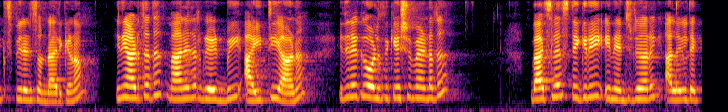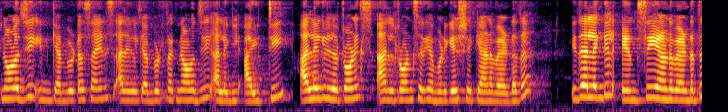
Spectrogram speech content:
എക്സ്പീരിയൻസ് ഉണ്ടായിരിക്കണം. ഇനി അടുത്തത് manager grade B I T ആണ്. ഇതിലേക്ക് ക്വാളിഫിക്കേഷൻ വേണ്ടത് ബാച്ചിലേഴ്സ് ഡിഗ്രി ഇൻ എഞ്ചിനീയറിംഗ് അല്ലെങ്കിൽ ടെക്നോളജി ഇൻ കമ്പ്യൂട്ടർ സയൻസ് അല്ലെങ്കിൽ കമ്പ്യൂട്ടർ ടെക്നോളജി അല്ലെങ്കിൽ ഐ ടി അല്ലെങ്കിൽ electronics and electronics and communication ഒക്കെയാണ് വേണ്ടത്. ഇതല്ലെങ്കിൽ എം സി എ ആണ് വേണ്ടത്.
